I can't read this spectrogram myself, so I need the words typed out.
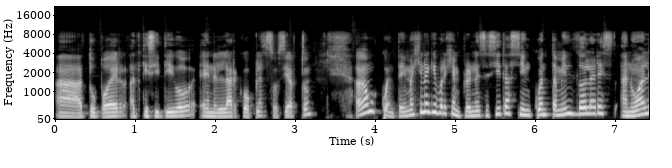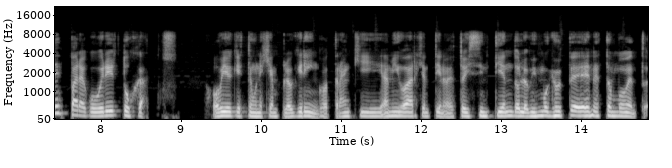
a tu poder adquisitivo en el largo plazo, ¿cierto? Hagamos cuenta, imagina que por ejemplo necesitas 50 mil dólares anuales para cubrir tus gastos. Obvio que este es un ejemplo gringo, tranqui amigo argentino, estoy sintiendo lo mismo que ustedes en estos momentos.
